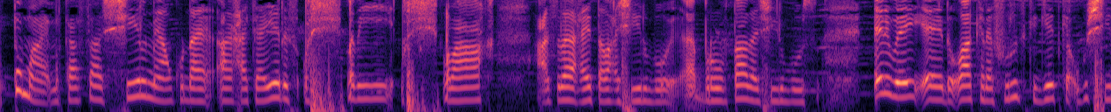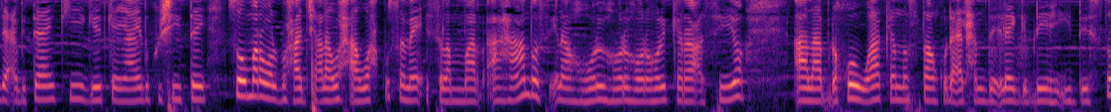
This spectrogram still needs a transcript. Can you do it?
itumaayo markaasaa shiilme aan ku dhahay. Xakaayeris dhash dhabi dhash dhabaaq caslaa xaytaa waxa shiilbo baruurtaada shiilboos anyway waa kana furuudka geedka ugu shiiday cabitaankii geedka yaanyada ku shiitay. Soo mar walba waxaa jeclaa waxaa wax ku sameeya isla mar ahaantas inaa hore hore hore hore ka raacsiiyo alaab dhaqo waa ka nastaan ku dhaca alxamdulilah gabdhayaha ii deysto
